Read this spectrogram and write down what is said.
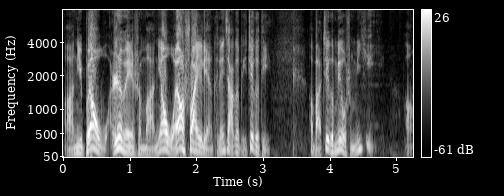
啊。你不要我认为什么，你要我要刷一脸，肯定价格比这个低，好吧？这个没有什么意义啊。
